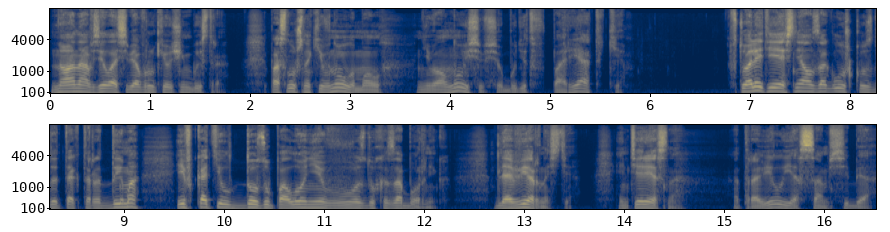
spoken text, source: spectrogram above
Но она взяла себя в руки очень быстро. Послушно кивнула, мол, не волнуйся, все будет в порядке. В туалете я снял заглушку с детектора дыма и вкатил дозу полония в воздухозаборник. Для верности. Интересно, отравил я сам себя?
